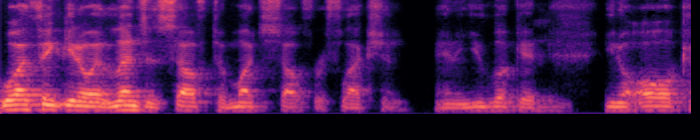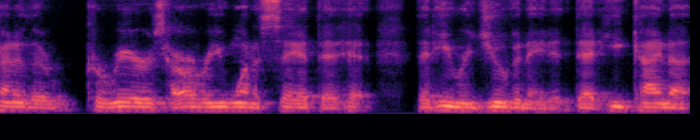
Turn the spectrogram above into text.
Well, I think, you know, it lends itself to much self reflection. And you look at, mm-hmm. you know, all kind of the careers, however you want to say it, that he, that he rejuvenated, that he kind of,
